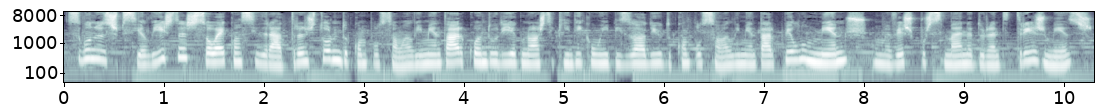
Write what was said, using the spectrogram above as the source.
Segundo os especialistas, só é considerado transtorno de compulsão alimentar quando o diagnóstico indica um episódio de compulsão alimentar pelo menos uma vez por semana durante três meses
